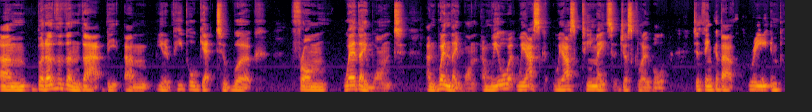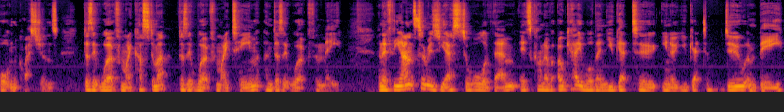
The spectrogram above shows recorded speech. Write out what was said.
Um, but other than that, be, um, you know, people get to work from where they want and when they want. And we all we ask we ask teammates at Just Global to think about three important questions: Does it work for my customer? Does it work for my team? And does it work for me? And if the answer is yes to all of them, it's kind of okay. Well, then you get to you know you get to do and be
